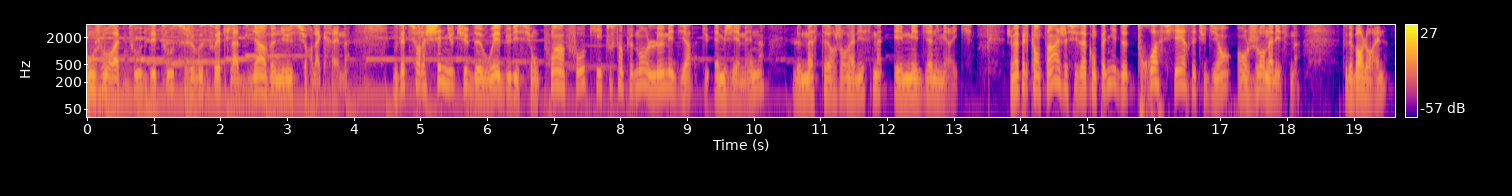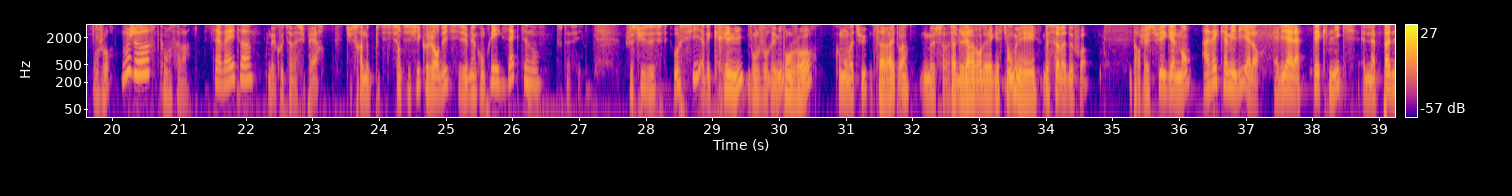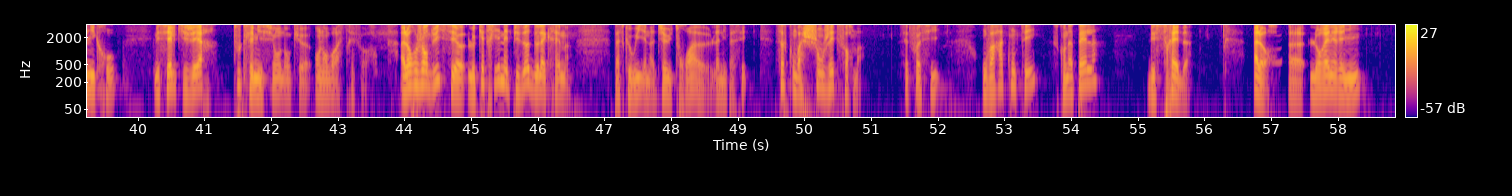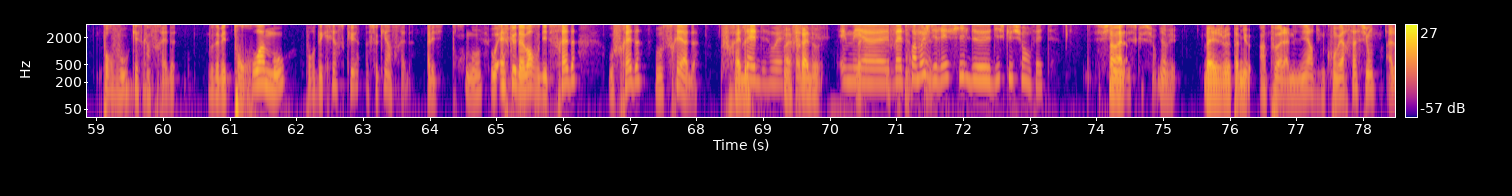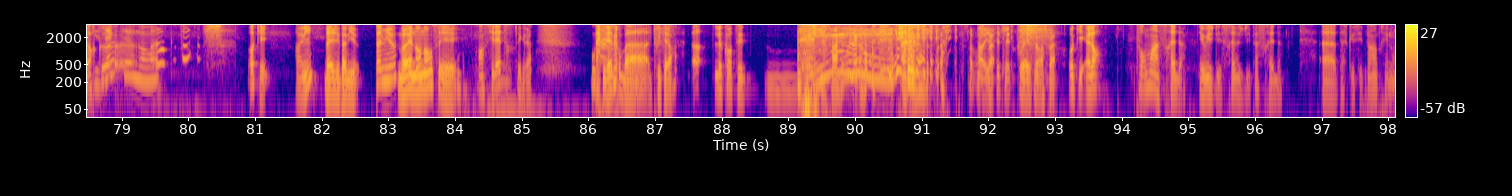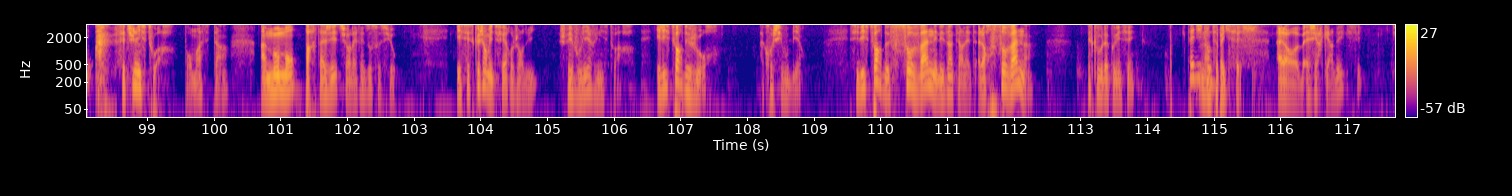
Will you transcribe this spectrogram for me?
Bonjour à toutes et tous, je vous souhaite la bienvenue sur La Crème. Vous êtes sur la chaîne YouTube de Webullition.info qui est tout simplement le média du MJMN, le Master Journalisme et Médias Numériques. Je m'appelle Quentin et je suis accompagné de trois fiers étudiants en journalisme. Tout d'abord Lorraine, bonjour. Bonjour, Comment ça va? Ça va et toi? Bah écoute, ça va super. Tu seras notre petit scientifique aujourd'hui, si j'ai bien compris? Exactement. Tout à fait. Je suis aussi avec Rémi. Bonjour Rémi. Bonjour, Comment vas-tu? Ça va et toi? Bah, Ça va T'as déjà répondu à la question, Oui. mais Bah, ça va deux fois. parfait. Je suis également avec Amélie. Alors, elle est à la technique, elle n'a pas de micro, mais c'est elle qui gère toute l'émission, donc euh, on l'embrasse très fort. Alors aujourd'hui, c'est euh, le quatrième épisode de La Crème, parce que oui, il y en a déjà eu trois euh, l'année passée, sauf qu'on va changer de format. Cette fois-ci, on va raconter ce qu'on appelle des threads. Alors, euh, Lorraine et Rémi, pour vous, qu'est-ce qu'un thread? Vous avez trois mots pour décrire ce qu'est ce qu'est un thread. Allez-y. Trop beau. Ou est-ce que d'abord vous dites Fred ou Fred ou Sread Fred. Fred, ouais. Ouais, Fred. ouais. Et mais euh, bah, trois mots, je dirais fil de discussion en fait. Fil Pas de discussion. Bien vu. Bah, je veux pas mieux. Un peu à la manière d'une conversation. Alors que. Exactement. Ok. Rémi? Bah, j'ai pas mieux. Pas mieux? Ouais, non, non, c'est En six lettres? c'est clair. En six lettres, bah, Twitter. Ah, Le compte est. Ça non, il y a sept lettres. Ouais, ça marche pas. Ok, alors, pour moi, un thread. Et oui, je dis thread, je dis pas Fred. euh, parce que c'est pas un prénom. c'est une histoire. Pour moi, c'est un, un moment partagé sur les réseaux sociaux. Et c'est ce que j'ai envie de faire aujourd'hui. Je vais vous lire une histoire. Et l'histoire du jour, accrochez-vous bien, c'est l'histoire de Sauvan et les internets. Alors, Sauvan, est-ce que vous la connaissez? Pas du Non, tout. je sais pas qui c'est. Alors, bah, j'ai regardé, qui c'est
